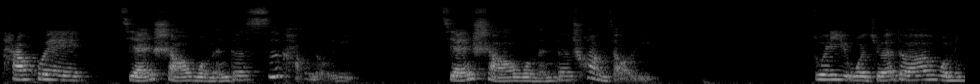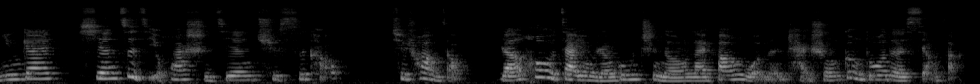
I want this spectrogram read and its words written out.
它会减少我们的思考能力，减少我们的创造力。所以，我觉得我们应该先自己花时间去思考、去创造，然后再用人工智能来帮我们产生更多的想法。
